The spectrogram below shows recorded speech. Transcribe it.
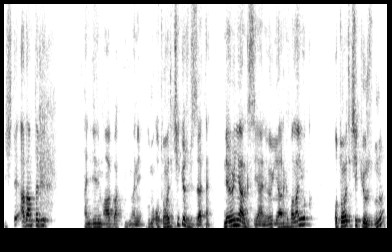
İşte adam tabii hani dedim abi bak dedim hani bunu otomatik çekiyoruz biz zaten. Ne ön yargısı yani ön yargı falan yok. Otomatik çekiyoruz bunu.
